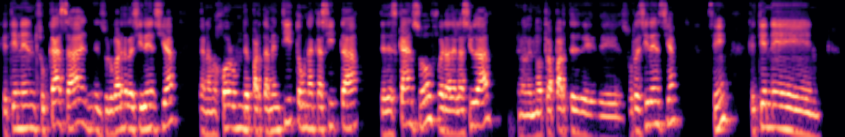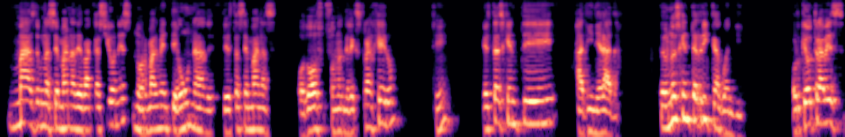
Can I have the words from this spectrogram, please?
Que tienen su casa en, su lugar de residencia, a lo mejor un departamentito, una casita de descanso fuera de la ciudad, pero en otra parte de, su residencia, ¿sí? Que tienen más de una semana de vacaciones, normalmente una de, estas semanas o dos son en el extranjero, ¿sí? Esta es gente adinerada, pero no es gente rica, Wendy, porque otra vez,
